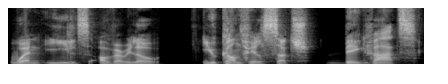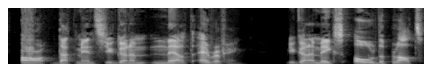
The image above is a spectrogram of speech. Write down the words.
when yields are very low. You can't fill such big vats, or that means you're gonna melt everything. You're gonna mix all the plot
